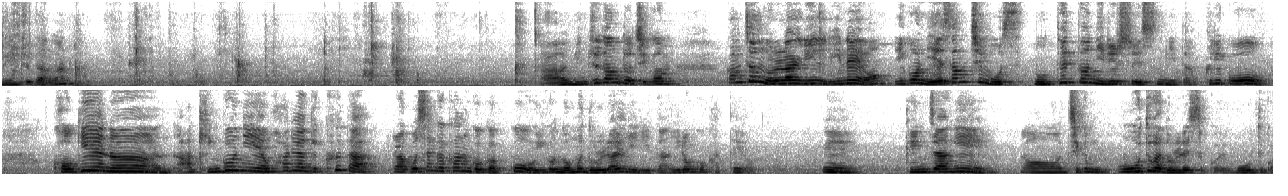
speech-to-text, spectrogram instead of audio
민주당은 아 민주당도 지금 깜짝 놀랄 일이네요. 이건 예상치 못, 못했던 일일 수 있습니다. 그리고 거기에는 아 김건희의 활약이 크다라고 생각하는 것 같고 이건 너무 놀랄 일이다 이런 것 같아요. 예, 굉장히 어, 지금 모두가 놀랬을 거예요. 모두가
